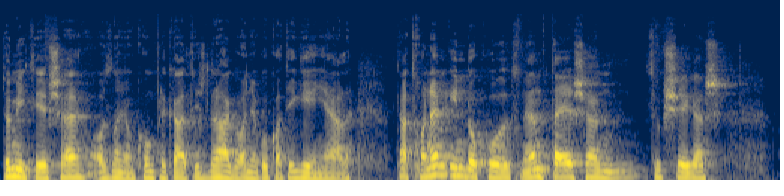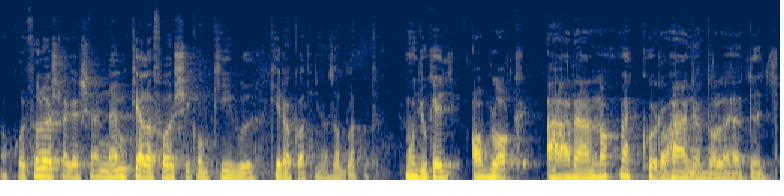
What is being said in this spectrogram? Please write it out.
tömítése az nagyon komplikált és drága anyagokat igényel. Tehát ha nem indokolt, nem teljesen szükséges, akkor fölöslegesen nem kell a falsikon kívül kirakatni az ablakot. Mondjuk egy ablak árának mekkora hányada lehet egy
